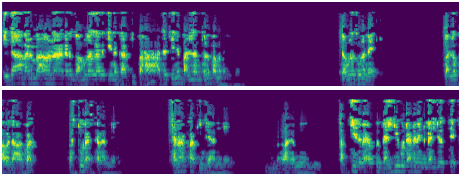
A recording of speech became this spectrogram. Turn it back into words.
එදා බණ භාවනා කරන බමුණන් ළඟ තියෙන gati පහ අද තියෙන බල්ලන් තුළ පමණයි. බමුණ තුළ නැහැ. බල්ලෝ කවදාකවත් වස්තු රැස් කරන්නේ. තනක් රකින්න යන්නේ. මේ පත්තියට බැල්ලිය කොටට වෙන්න බැල්ලියොත් එක්ක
